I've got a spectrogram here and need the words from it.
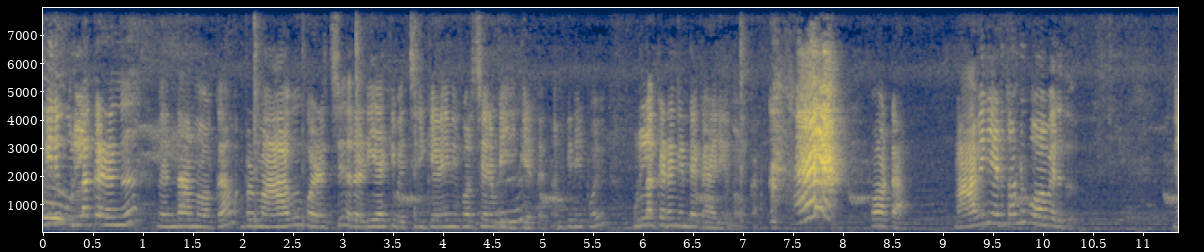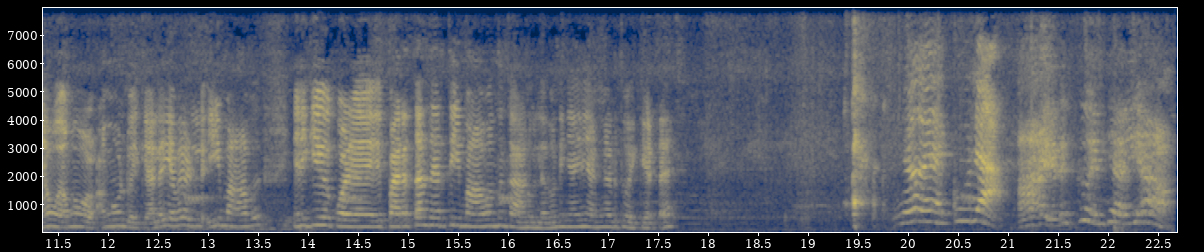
നമുക്കിനി ഉരുളക്കിഴങ്ങ് വെന്താന്ന് നോക്കാം. അപ്പോൾ മാവ് കുഴച്ച് റെഡിയാക്കി വെച്ചിരിക്കുകയാണ്. ഇനി കുറച്ച് നേരം ഇവിടെ ഇരിക്കട്ടെ. നമുക്കിനി പോയി ഉരുളക്കിഴങ്ങിന്റെ കാര്യം നോക്കാം. പോട്ടാ. മാവിനി എടുത്തോണ്ട് പോവരുത്. ഞാൻ അങ്ങോ- അങ്ങോട്ട് വയ്ക്കാം. അല്ലെങ്കിൽ അവ ഈ മാവ് എനിക്ക് പരത്താൻ നേരത്തെ ഈ മാവൊന്നും കാണൂല അതുകൊണ്ട് ഞാൻ ഇനി അങ്ങെടുത്ത് വയ്ക്കട്ടെ. ആ എടുക്കും. എനിക്കറിയാം.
